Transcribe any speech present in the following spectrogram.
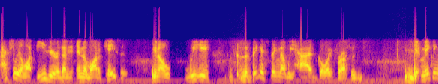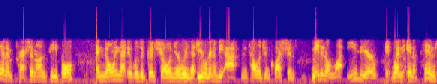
actually a lot easier than in a lot of cases. You know, we the biggest thing that we had going for us is get, making an impression on people and knowing that it was a good show and you're you were going to be asked intelligent questions made it a lot easier when in a pinch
